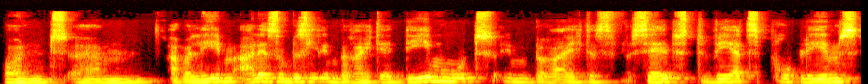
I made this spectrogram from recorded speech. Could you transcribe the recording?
Und ähm, aber leben alle so ein bisschen im Bereich der Demut, im Bereich des Selbstwertproblems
